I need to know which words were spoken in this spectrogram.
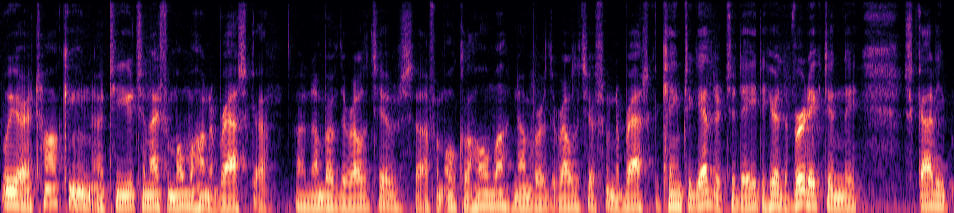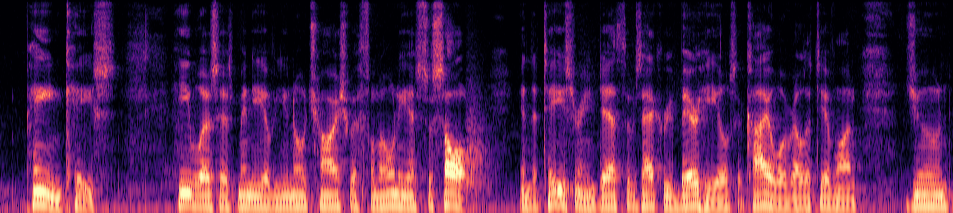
We are talking uh, to you tonight from Omaha, Nebraska. A number of the relatives uh, from Oklahoma, a number of the relatives from Nebraska came together today to hear the verdict in the Scotty Payne case. He was, as many of you know, charged with felonious assault in the tasering death of Zachary Bear Heels, a Kiowa relative, on June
